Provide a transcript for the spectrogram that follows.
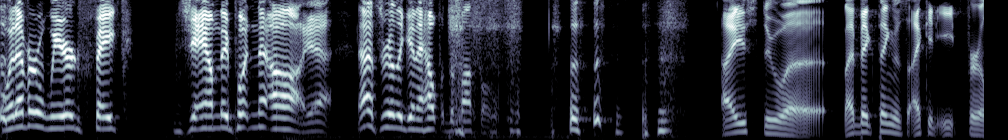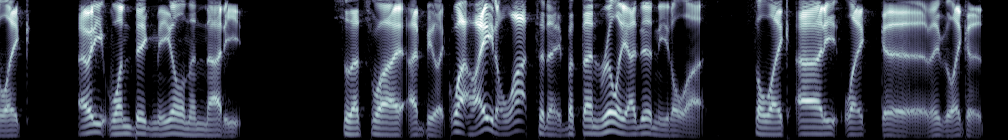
whatever weird fake jam they put in there. Oh yeah, that's really gonna help with the muscles. I used to. Uh, my big thing was I could eat for like, I would eat one big meal and then not eat. So that's why I'd be like, wow, I ate a lot today, but then really I didn't eat a lot. So like I'd eat like uh, maybe like a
